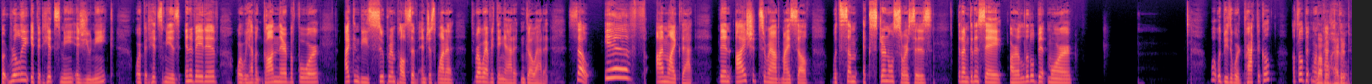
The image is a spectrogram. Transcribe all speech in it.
But really, if it hits me as unique, or if it hits me as innovative, or we haven't gone there before, I can be super impulsive and just want to throw everything at it and go at it. So if I'm like that, then I should surround myself with some external sources that I'm going to say are a little bit more, what would be the word? Practical? A little bit more Level-headed.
